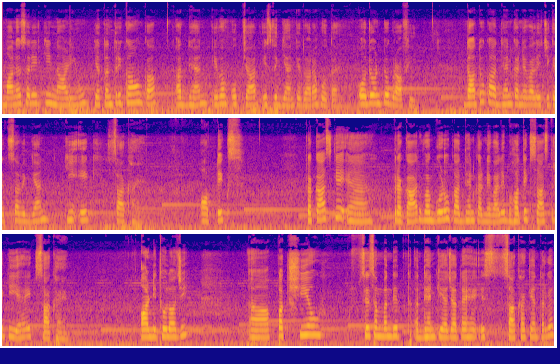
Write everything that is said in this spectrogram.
मानव शरीर की नाड़ियों या तंत्रिकाओं का अध्ययन एवं उपचार इस विज्ञान के द्वारा होता है। ओडोंटोग्राफी, दांतों का अध्ययन करने वाले चिकित्सा विज्ञान की एक शाखा है। ऑप्टिक्स, प्रकाश के प्रकार व गुणों का अध्ययन करने वाले भौतिक शास्त्र की यह एक शाखा है। ऑर्निथोलॉजी पक्षियों से संबंधित अध्ययन किया जाता है इस शाखा के अंतर्गत?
